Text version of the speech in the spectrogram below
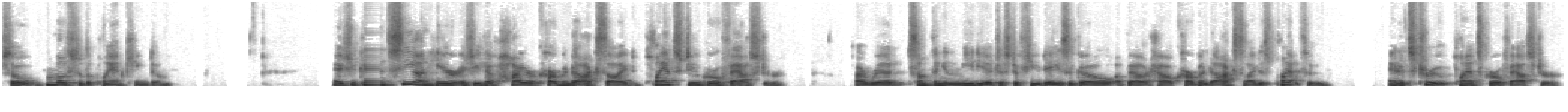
So, most of the plant kingdom. As you can see on here, as you have higher carbon dioxide, plants do grow faster. I read something in the media just a few days ago about how carbon dioxide is plant food. And it's true, plants grow faster.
